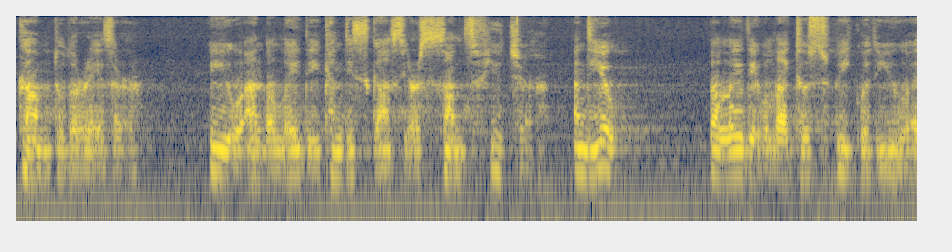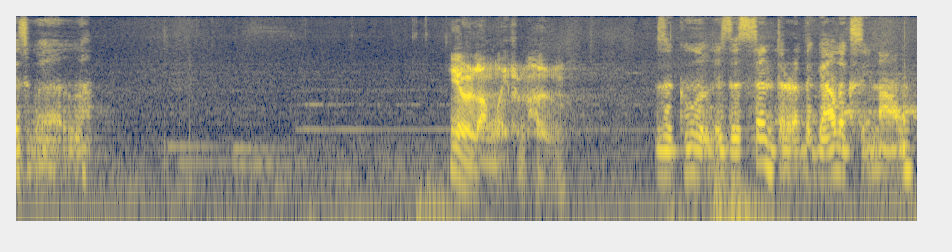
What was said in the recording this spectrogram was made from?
Come to the Razor. You and the lady can discuss your son's future. And you, the lady would like to speak with you as well. You're a long way from home. Zakuul is the center of the galaxy now.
